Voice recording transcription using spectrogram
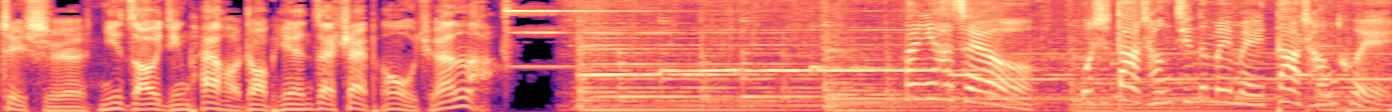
这时你早已经拍好照片在晒朋友圈了。我是大长今的妹妹大长腿。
